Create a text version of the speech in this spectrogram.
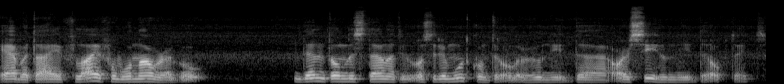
yeah but I fly for one hour ago. Didn't understand that it was the remote controller who need the RC who need the update.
